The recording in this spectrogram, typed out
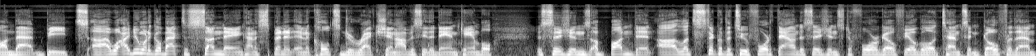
on that beat. Uh, I do want to go back to Sunday and kind of spin it in a Colts direction. Obviously, the Dan Campbell decisions abundant. Uh, let's stick with the two fourth down decisions to forego field goal attempts and go for them.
